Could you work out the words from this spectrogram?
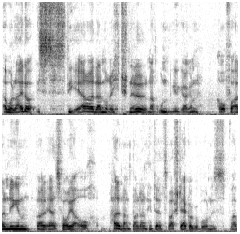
aber leider ist die Ära dann recht schnell nach unten gegangen. Auch vor allen Dingen, weil RSV ja auch Hallenhandball dann hinterher zwar stärker geworden ist, war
